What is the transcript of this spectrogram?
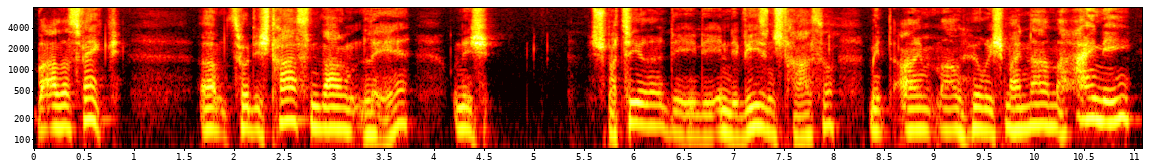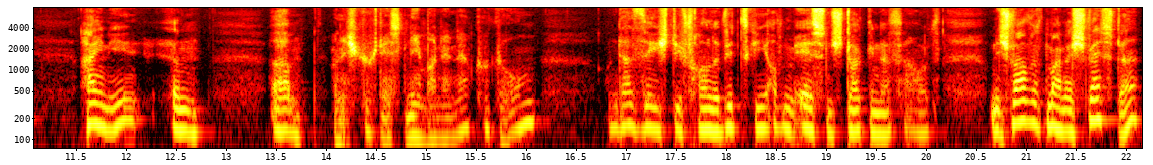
war alles weg. Ähm, so die Straßen waren leer und ich spaziere die, die in die Wiesenstraße. Mit einmal höre ich meinen Namen, Heini, Heini. Ähm, ähm, und ich gucke, da ist niemand, ne? gucke um. Und da sehe ich die Frau Lewitzki auf dem ersten Stock in das Haus. Und ich war mit meiner Schwester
